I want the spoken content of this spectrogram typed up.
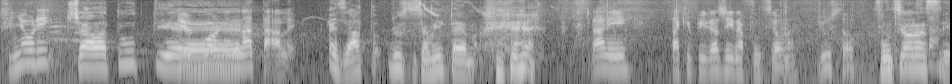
signori, Ciao a tutti e, e buon Natale. Esatto, giusto, siamo in tema. Dani, tachipirasina funziona, giusto? Funziona Giusta. sì.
